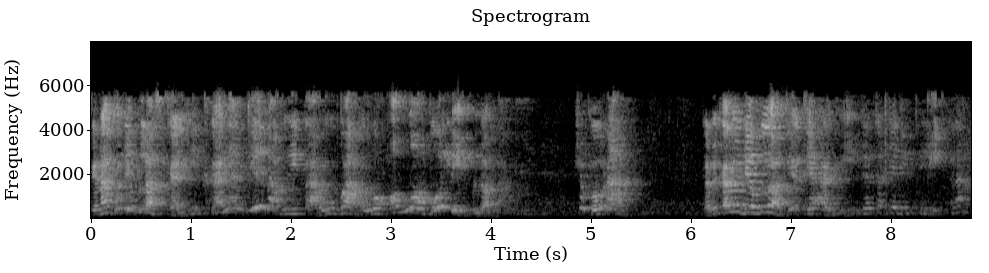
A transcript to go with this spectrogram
Kenapa dia belah sekali? Kerana dia nak beritahu bahawa Allah boleh belah laut. Cukup lah. Tapi kalau dia belah tiap-tiap hari, dia tak jadi pelik lah.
